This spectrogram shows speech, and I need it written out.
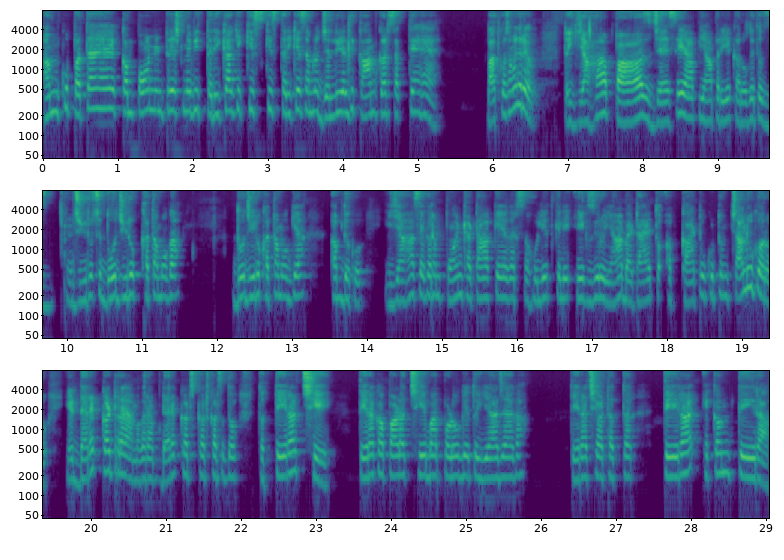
हमको पता है कंपाउंड इंटरेस्ट में भी तरीका कि किस किस तरीके से हम लोग जल्दी जल्दी काम कर सकते हैं। बात को समझ रहे हो? तो यहाँ पास जैसे आप यहाँ पर ये करोगे तो ज़ीरो से दो ज़ीरो खत्म होगा। दो ज़ीरो खत्म हो गया। अब देखो, यहाँ से अगर हम पॉइंट हटा के अगर सहूलियत के लिए एक ज़ीरो यहाँ बैठा है तो अब काटू कुटुम चालू करो। ये डायरेक्ट कट रहा है, मगर आप डायरेक्ट कट कट कर सकते हो। तो तेरह छः, तेरह का पाड़ा छः बार पढ़ोगे तो ये आ जाएगा। तेरह छः अठहत्तर, तेरह एकम तेरह,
